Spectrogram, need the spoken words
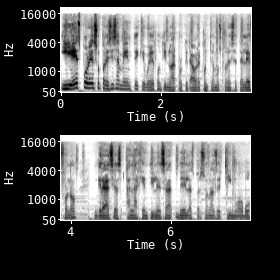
Y es por eso precisamente que voy a continuar porque ahora contamos con ese teléfono gracias a la gentileza de las personas de T-Mobile.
